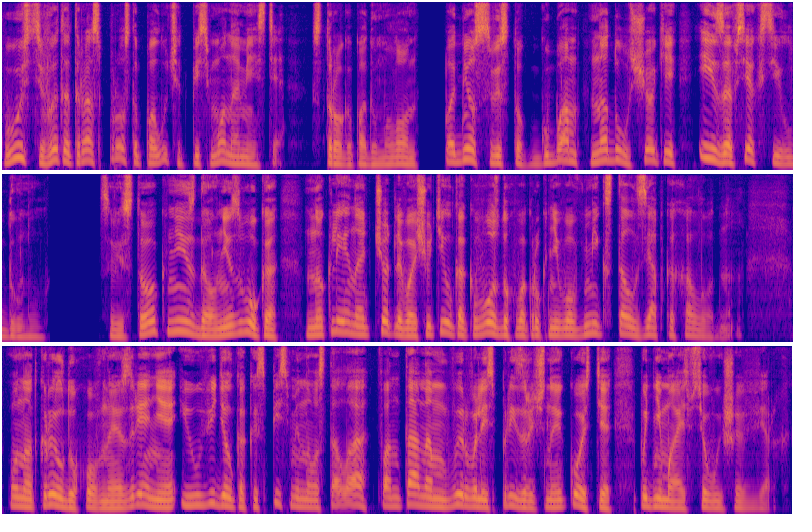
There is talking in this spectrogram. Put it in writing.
«Пусть в этот раз просто получит письмо на месте», — строго подумал он, поднес свисток к губам, надул щеки и изо всех сил дунул. Свисток не издал ни звука, но Клейн отчетливо ощутил, как воздух вокруг него вмиг стал зябко холодным — он открыл духовное зрение и увидел, как из письменного стола фонтаном вырвались призрачные кости, поднимаясь все выше вверх.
